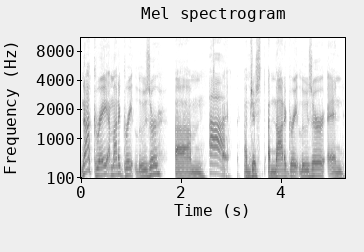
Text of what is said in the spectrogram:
not great. I'm not a great loser. Um, Ah, I'm just I'm not a great loser and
